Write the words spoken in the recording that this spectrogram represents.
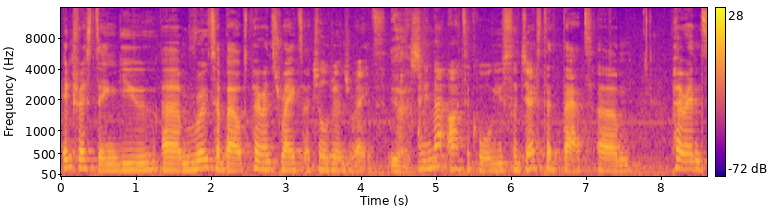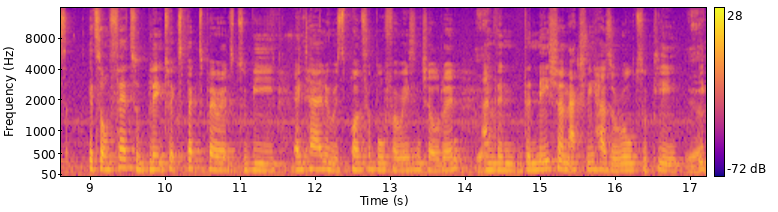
interesting, you um, wrote about parents' rights are children's rights. Yes. And in that article, you suggested that um, parents it's unfair to blame, to expect parents to be entirely responsible for raising children, yeah. and then the nation actually has a role to play, yes. e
